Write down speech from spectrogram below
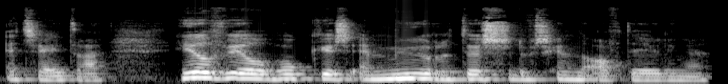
et cetera. Heel veel hokjes en muren tussen de verschillende afdelingen.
